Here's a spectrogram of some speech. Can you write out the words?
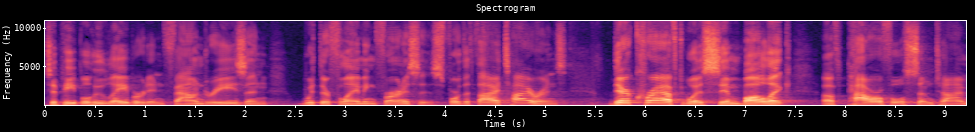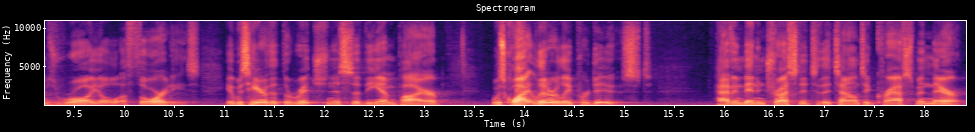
to people who labored in foundries and with their flaming furnaces. For the Thyatirans, their craft was symbolic of powerful, sometimes royal authorities. It was here that the richness of the empire was quite literally produced. having been entrusted to the talented craftsmen there.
